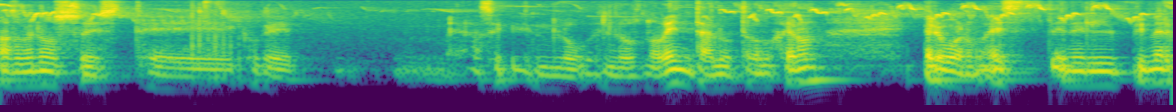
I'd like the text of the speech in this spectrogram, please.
más o menos, este, creo que hace, en, en los 90 lo tradujeron pero bueno, es, en el primer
